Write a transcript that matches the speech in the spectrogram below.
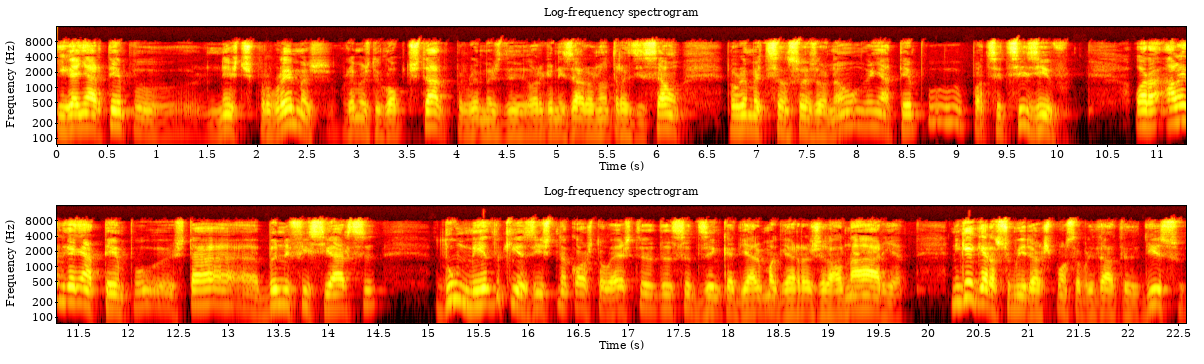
E ganhar tempo nestes problemas, problemas de golpe de Estado, problemas de organizar ou não transição, problemas de sanções ou não, ganhar tempo pode ser decisivo. Ora, além de ganhar tempo, está a beneficiar-se do medo que existe na costa oeste de se desencadear uma guerra geral na área. Ninguém quer assumir a responsabilidade disso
